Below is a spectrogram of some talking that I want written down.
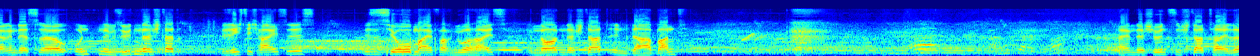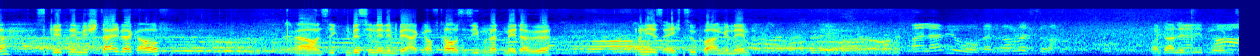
Während es äh, unten im Süden der Stadt richtig heiß ist, ist es hier oben einfach nur heiß. Im Norden der Stadt, in Darband. Einem der schönsten Stadtteile. Es geht nämlich steil bergauf. Ja, und es liegt ein bisschen in den Bergen auf 1700 Meter Höhe. Und hier ist echt super angenehm. Und alle lieben uns.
